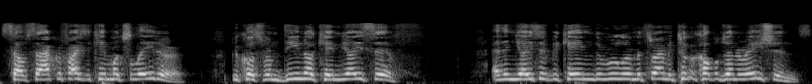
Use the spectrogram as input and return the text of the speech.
self-sacrifice? It came much later. Because from Dinah came Yosef. And then Yosef became the ruler of Mitzrayim. It took a couple generations.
